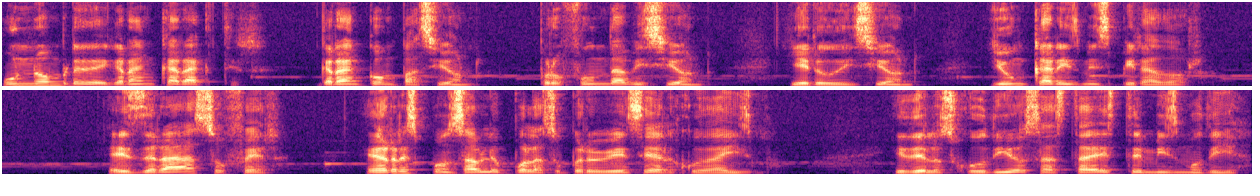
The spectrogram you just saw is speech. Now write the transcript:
Un hombre de gran carácter, gran compasión, profunda visión y erudición y un carisma inspirador. Esdras Sofer es responsable por la supervivencia del judaísmo y de los judíos hasta este mismo día.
